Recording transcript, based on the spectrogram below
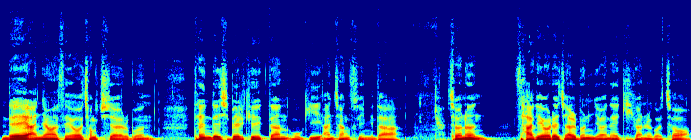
네, 안녕하세요. 청취자 여러분. 10데시벨 기획단 5기 안창수입니다. 저는 4개월의 짧은 연애 기간을 거쳐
